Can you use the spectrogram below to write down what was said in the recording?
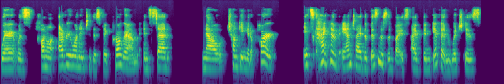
where it was funnel everyone into this big program instead now chunking it apart it's kind of anti the business advice I've been given which is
